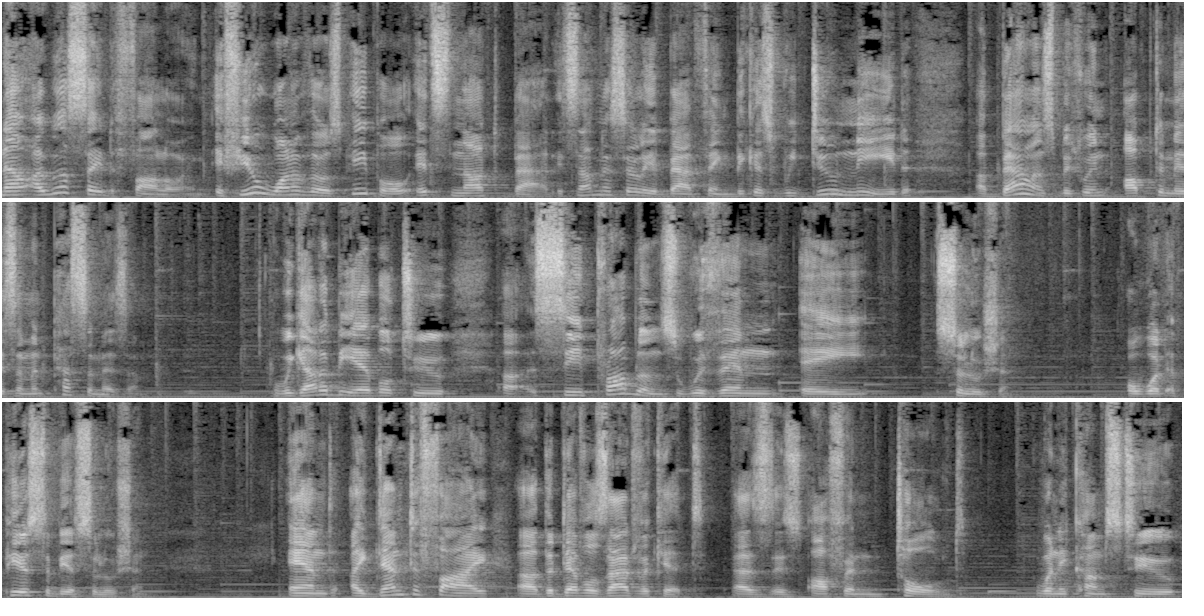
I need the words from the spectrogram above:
Now, I will say the following if you're one of those people, it's not bad. It's not necessarily a bad thing because we do need a balance between optimism and pessimism. We got to be able to uh, see problems within a solution or what appears to be a solution and identify uh, the devil's advocate, as is often told when it comes to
